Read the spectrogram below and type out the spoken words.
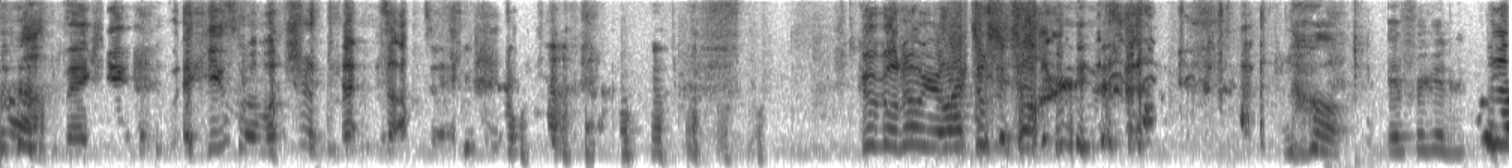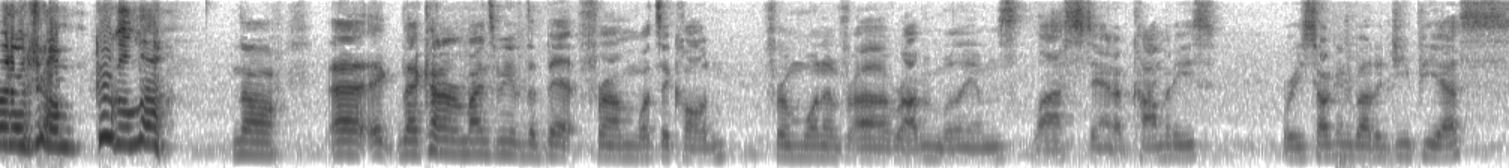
Oh, thank you. Thank you so much for that, Dante. Google, no, you're lactose intolerant. no, it freaking Oh, no, no, jump. Google, no. no. Uh, it, that kind of reminds me of the bit from what's it called? From one of uh, Robin Williams' last stand-up comedies, where he's talking about a GPS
